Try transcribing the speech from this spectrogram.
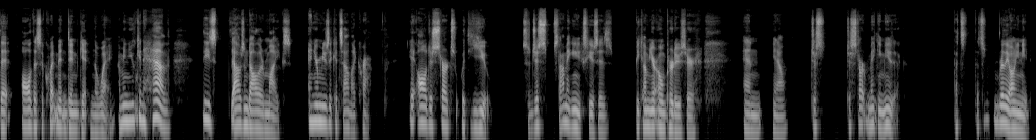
that all this equipment didn't get in the way. I mean, you can have these thousand dollar mics and your music could sound like crap. It all just starts with you. So just stop making excuses, become your own producer, and you know, just just start making music. That's that's really all you need.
